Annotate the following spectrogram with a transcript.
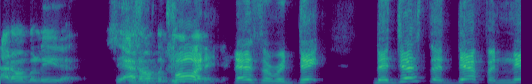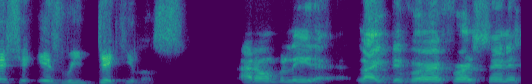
I don't believe that. See, I don't believe that. That's a ridiculous. That just the definition is ridiculous. I don't believe that. Like the very first sentence,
